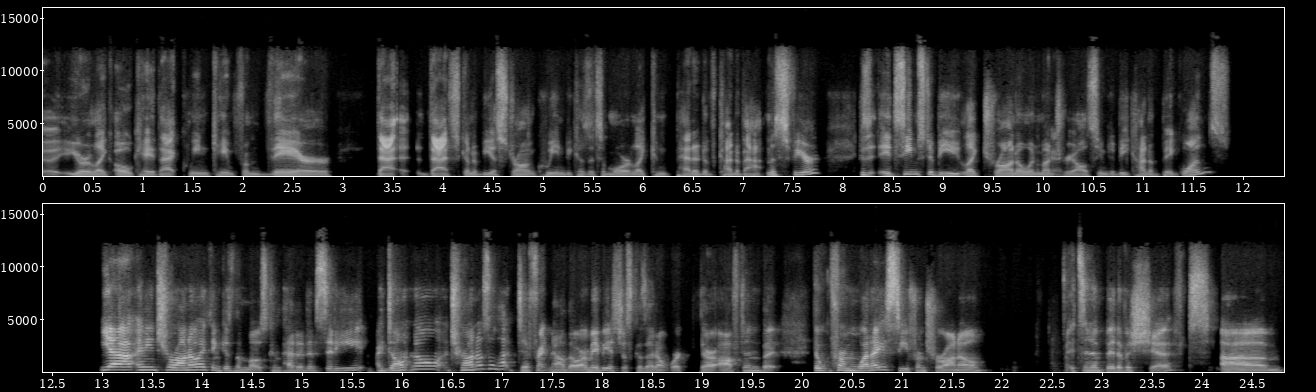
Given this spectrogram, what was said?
uh, you're like okay that queen came from there that that's going to be a strong queen because it's a more like competitive kind of atmosphere because it, it seems to be like Toronto and Okay. Montreal seem to be kind of big ones. Yeah, I mean Toronto I think is the most competitive city. I Mhm. don't know. Toronto's a lot different now though, or maybe it's just because I don't work there often, but the, from what I see from Toronto, it's in a bit of a shift. Um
